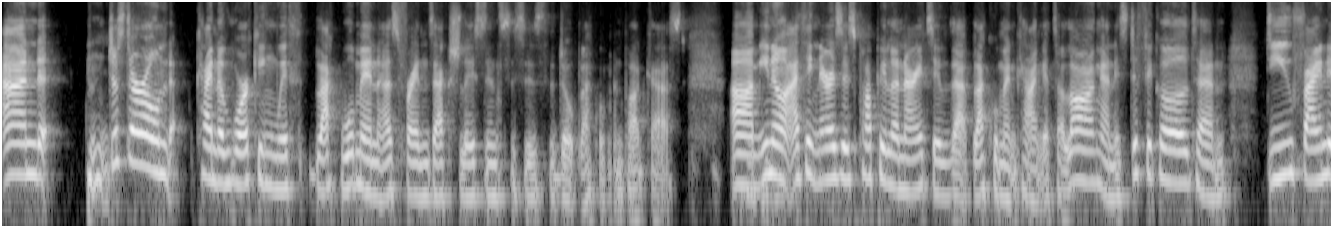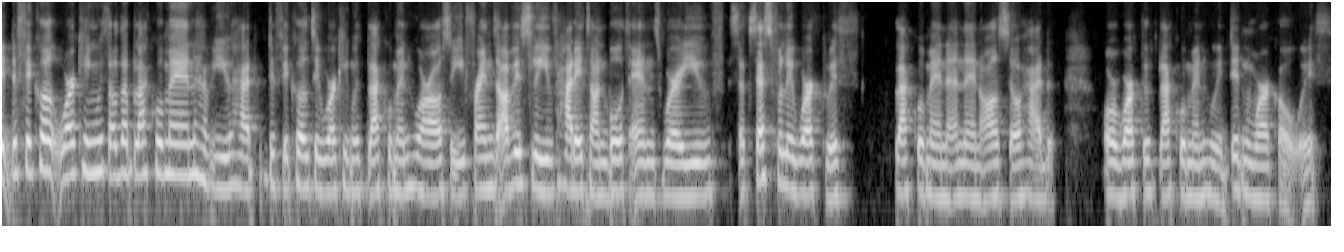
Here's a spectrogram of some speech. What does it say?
And just around kind of working with black women as friends actually since this is the dope black woman podcast. Um you know i think there is this popular narrative that black women can't get along and it's difficult. And do you find it difficult working with other black women? Have you had difficulty working with black women who are also your friends? Obviously you've had it on both ends where you've successfully worked with black women and then also had or worked with black women who it didn't work out with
